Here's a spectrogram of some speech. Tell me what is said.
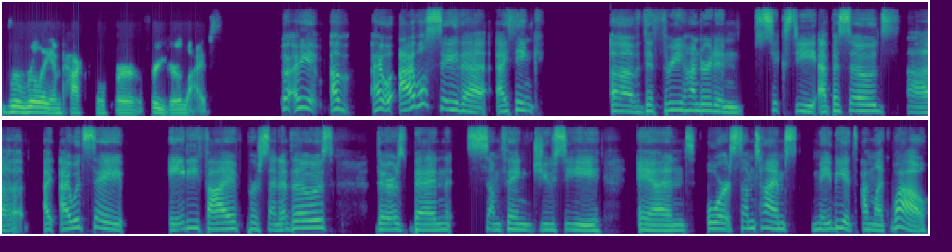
were really impactful for for your lives. I mean, I I will say that I think of the 360 episodes, uh, I, I would say 85% of those, there's been something juicy and or sometimes maybe it's I'm like, wow,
